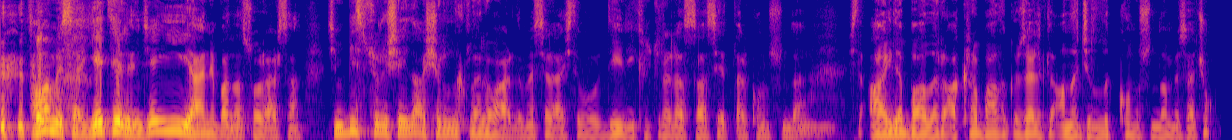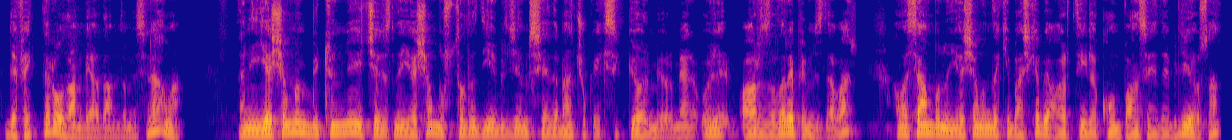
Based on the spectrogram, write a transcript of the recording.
Ama mesela yeterince iyi yani bana sorarsan. Şimdi bir sürü şeyde aşırılıkları vardı. Mesela işte bu dini kültürel hassasiyetler konusunda. İşte aile bağları, akrabalık, özellikle anacıllık konusunda mesela çok defekleri olan bir adamdı mesela ama hani yaşamın bütünlüğü içerisinde yaşam ustalığı diyebileceğimiz şeyde ben çok eksik görmüyorum. Yani öyle arızalar hepimizde var. Ama sen bunu yaşamındaki başka bir artıyla kompanse edebiliyorsan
